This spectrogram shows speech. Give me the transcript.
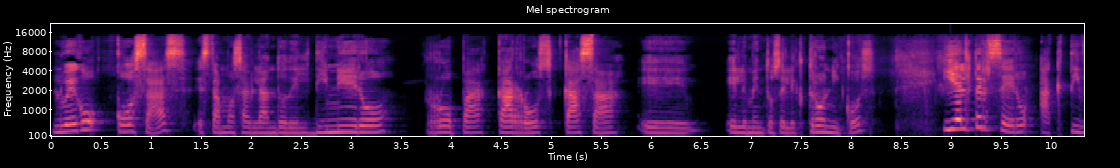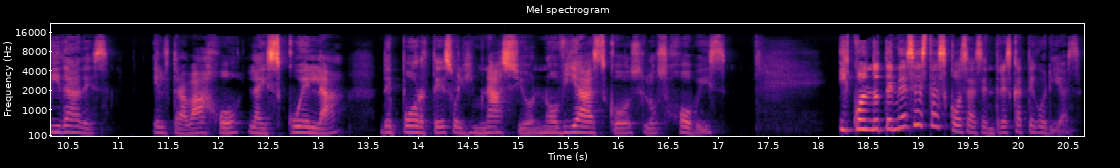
Luego, cosas, estamos hablando del dinero, ropa, carros, casa, eh, elementos electrónicos. Y el tercero, actividades, el trabajo, la escuela, deportes o el gimnasio, noviazgos, los hobbies. Y cuando tenés estas cosas en tres categorías,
